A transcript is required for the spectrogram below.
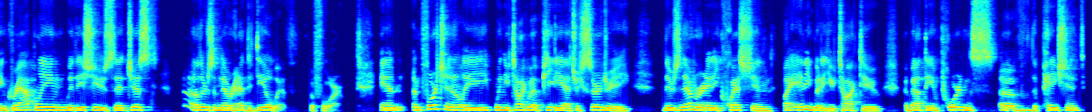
and grappling with issues that just others have never had to deal with before. And unfortunately, when you talk about pediatric surgery, there's never any question by anybody you talk to about the importance of the patient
